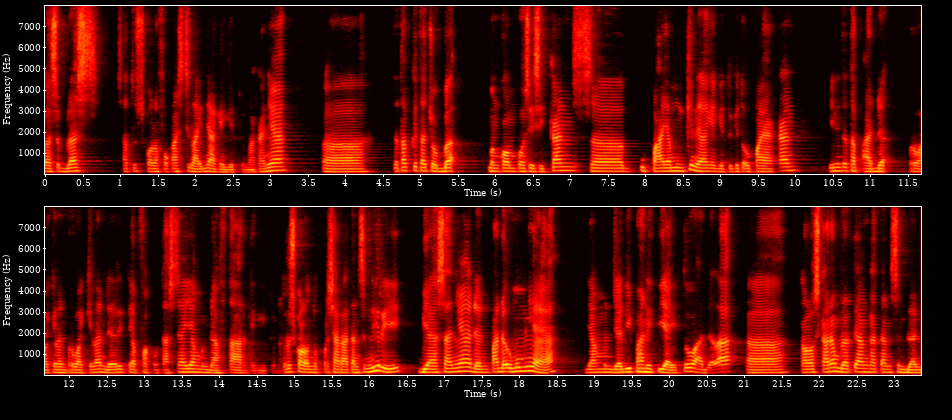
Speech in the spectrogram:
eh, 11 satu sekolah vokasi lainnya kayak gitu. Makanya eh, tetap kita coba mengkomposisikan seupaya mungkin ya kayak gitu kita upayakan ini tetap ada perwakilan-perwakilan dari tiap fakultasnya yang mendaftar kayak gitu. Nah, terus kalau untuk persyaratan sendiri biasanya dan pada umumnya ya yang menjadi panitia itu adalah eh, kalau sekarang berarti angkatan 19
